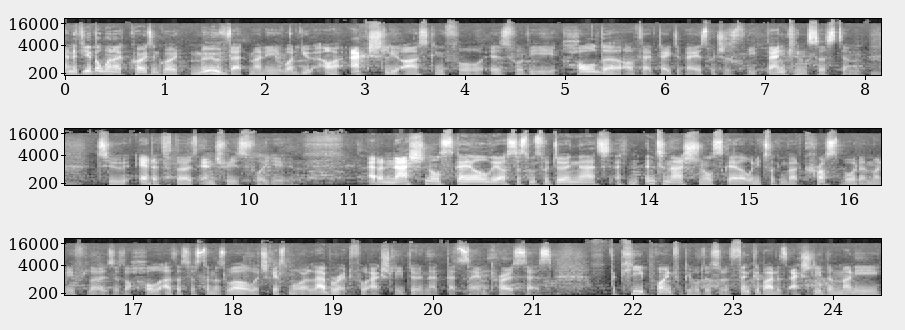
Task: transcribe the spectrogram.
And if you ever want to quote unquote move that money, what you are actually asking for is for the holder of that database, which is the banking system, mm. to edit those entries for you. At a national scale, there are systems for doing that. At an international scale, when you're talking about cross border money flows, there's a whole other system as well, which gets more elaborate for actually doing that, that same process. The key point for people to sort of think about is actually the money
